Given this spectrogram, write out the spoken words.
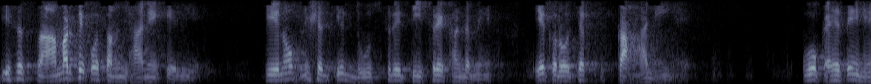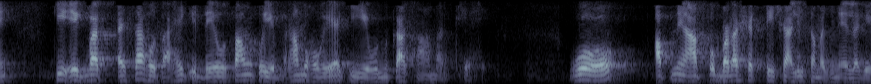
इस सामर्थ्य को समझाने के लिए केनोपनिषद के दूसरे, तीसरे खंड में एक रोचक कहानी है। वो कहते हैं कि एक बार ऐसा होता है कि देवताओं को ये भ्रम हो गया कि ये उनका सामर्थ्य है। वो अपने आप को बड़ा शक्तिशाली समझने लगे।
